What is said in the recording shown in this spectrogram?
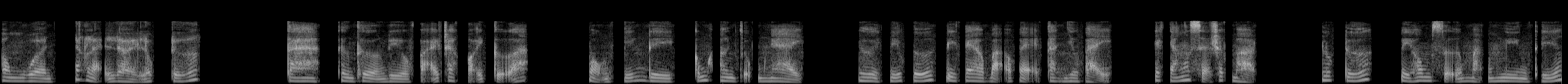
không quên nhắc lại lời lúc trước. Ta thường thường đều phải ra khỏi cửa. Một chuyến đi cũng hơn chục ngày. Người nếu cứ đi theo bảo vệ tăng như vậy, chắc chắn sẽ rất mệt. Lúc trước, vì hôn sự mặn nghiêng thiến,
